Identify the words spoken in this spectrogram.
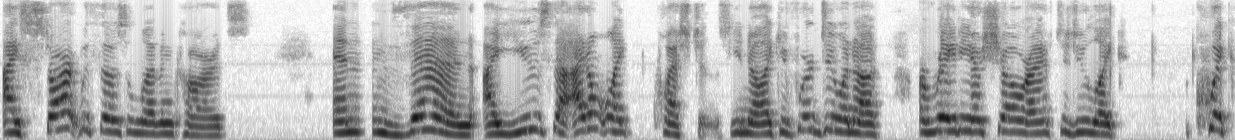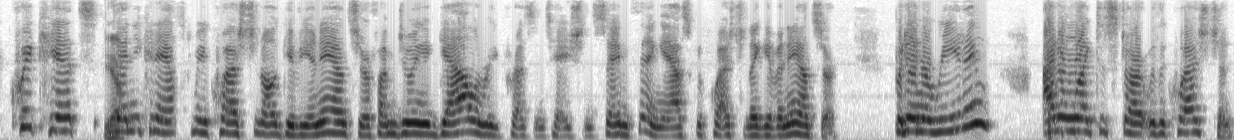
I start with those 11 cards. And then I use that. I don't like questions. You know, like if we're doing a, a radio show or I have to do like quick quick hits Yep. then you can ask me a question i'll give you an answer if i'm doing a gallery presentation same thing ask a question i give an answer but in a reading i don't like to start with a question.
